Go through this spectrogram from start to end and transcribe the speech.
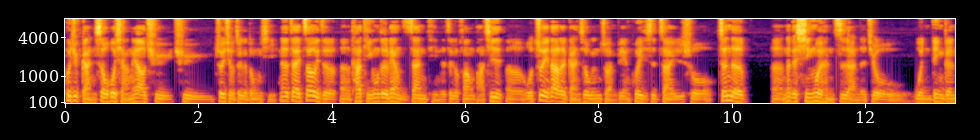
会去感受或想要去去追求这个东西。那在造译者呃他提供这个量子暂停的这个方法，其实呃我最大的感受跟转变，会是在于说真的。呃，那个心会很自然的就稳定跟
